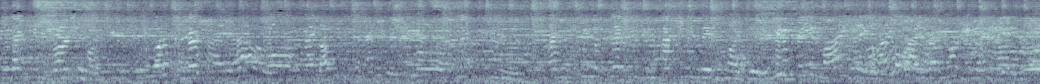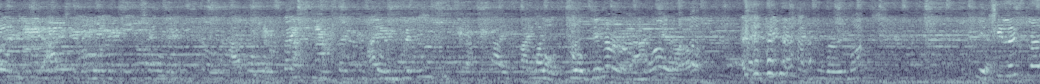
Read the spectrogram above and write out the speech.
Thank you very much. You're one of the best. Oh, thank you. Thank you. And it's been a pleasure. You actually made my day. You made my day. Whole your dinner, for I that, know. you know? Thank you. Thank you very much. Yeah. She looks lovely.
